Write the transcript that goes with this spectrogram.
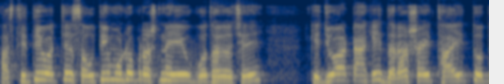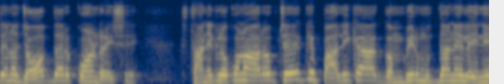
આ સ્થિતિ વચ્ચે સૌથી મોટો પ્રશ્ન એ ઊભો થયો છે કે જો આ ટાંકી ધરાશયી થાય તો તેનો જવાબદાર કોણ રહેશે? સ્થાનિક લોકોનો આરોપ છે કે પાલિકા આ ગંભીર મુદ્દાને લઈને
